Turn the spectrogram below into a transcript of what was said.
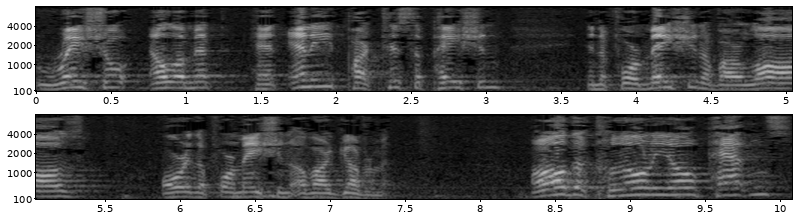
racial element had any participation in the formation of our laws or in the formation of our government. All the colonial patents,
